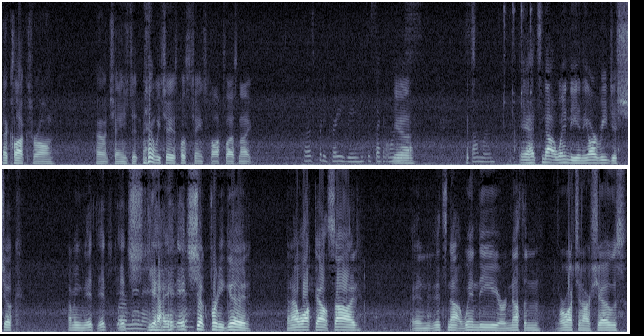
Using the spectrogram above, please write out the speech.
That clock's wrong. I haven't changed it. we cha- was supposed to change clocks last night. That was pretty crazy. It's the second one Yeah. this It's- summer. Yeah, it's not windy, and the RV just shook. I mean, it it For a it sh- yeah, it, it shook pretty good. And I walked outside, and it's not windy or nothing. We're watching our shows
